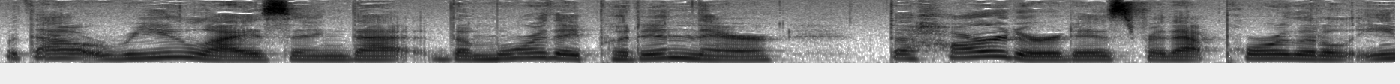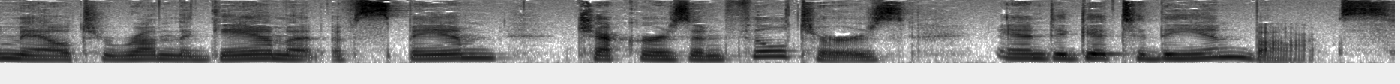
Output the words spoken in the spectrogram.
without realizing that the more they put in there, the harder it is for that poor little email to run the gamut of spam checkers and filters and to get to the inbox.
